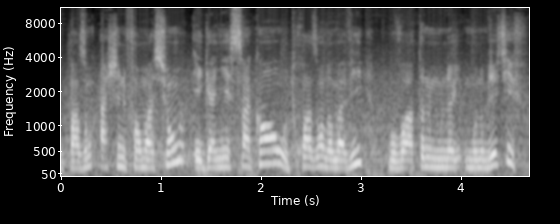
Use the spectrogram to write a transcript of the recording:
par exemple acheter une formation et gagner 5 ans ou 3 ans dans ma vie pour pouvoir atteindre mon objectif.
